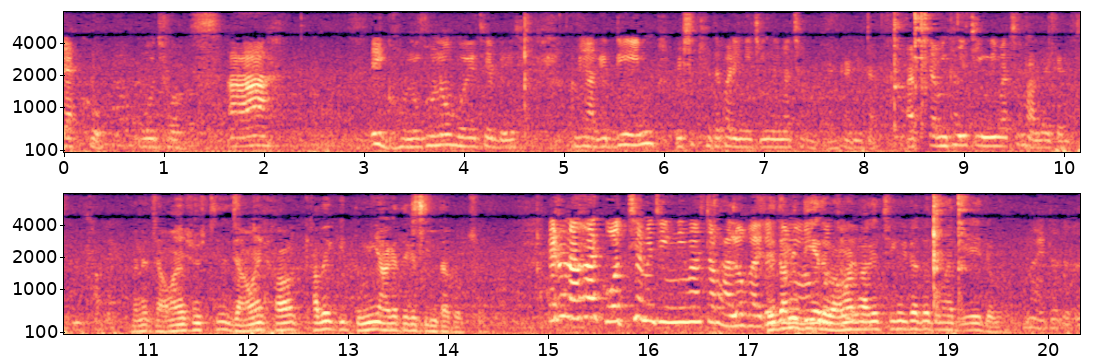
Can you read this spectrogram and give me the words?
দেখো বোঝো। আহ এই ঘন ঘন হয়েছে বেশ। আমি আগের দিন বেশি খেতে পারিনি চিংড়ি মাছের মালাইকারিটা আজকে আমি খালি চিংড়ি মাছের মালাইকারি চিনি খাব। মানে জামাই ষষ্ঠীতে জামাই খাওয়া খাবে কি তুমি আগে থেকে চিন্তা করছ? একটু না হয় করছি আমি চিংড়ি মাছটা ভালো খাই। আমি দিয়ে দেবো আমার। ভাগের চিংড়িটা তো তোমায় দিয়েই দেবো। না এটা দেবে।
